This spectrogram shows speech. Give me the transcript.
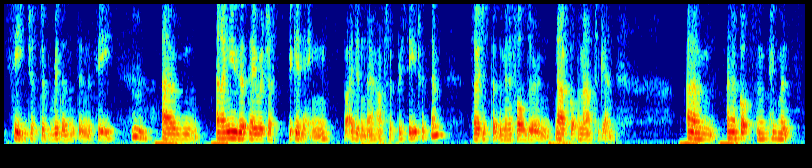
sea just of rhythms in the sea Mm. um, and I knew that they were just beginnings, but I didn't know how to proceed with them. So I just put them in a folder, and now I've got them out again. Um, and I've got some pigments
